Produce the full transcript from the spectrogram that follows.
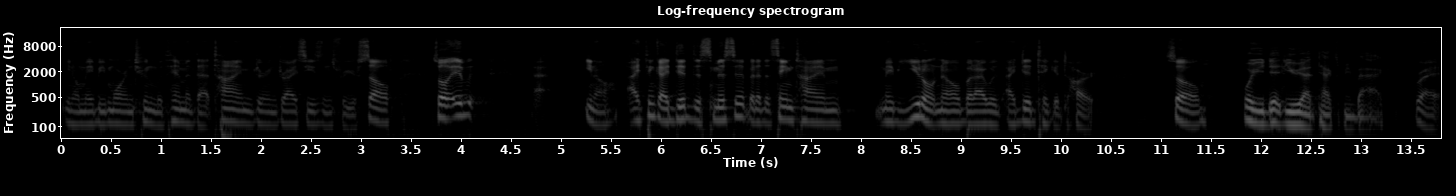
you know, maybe more in tune with Him at that time during dry seasons for yourself. So it, w- you know, I think I did dismiss it, but at the same time, maybe you don't know, but I was, I did take it to heart. So, well, you did. You had text me back. right,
